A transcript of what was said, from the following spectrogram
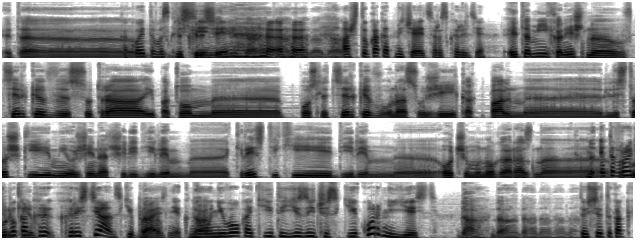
Это э, Какое-то воскресенье. Да, да, да, да, да. А что, как отмечается, расскажите? Это мы, конечно, в церковь с утра, и потом э, после церкви у нас уже как пальм э, листочки, мы уже начали делим э, крестики, делим э, очень много разных Ну, это вроде бы как фигурки. хри- христианский Да, праздник, но да. у него какие-то языческие корни есть. Да, да, да, да, да. То есть это как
